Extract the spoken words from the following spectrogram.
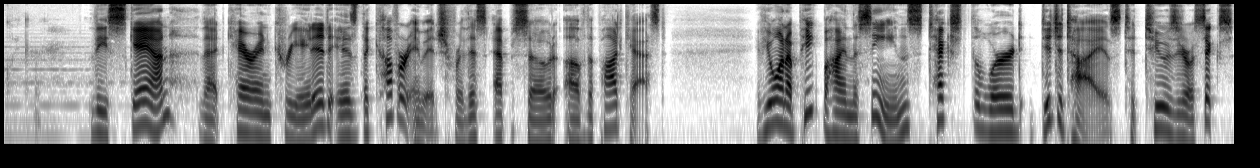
quicker. The scan that Karen created is the cover image for this episode of the podcast. If you want a peek behind the scenes, text the word digitize to 206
